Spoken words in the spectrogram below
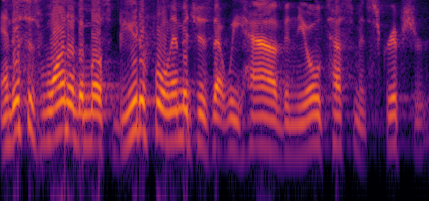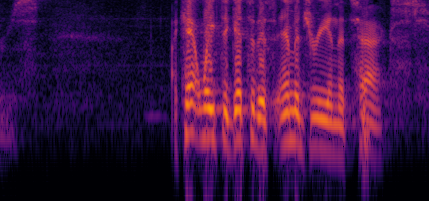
And this is one of the most beautiful images that we have in the Old Testament scriptures. I can't wait to get to this imagery in the text.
